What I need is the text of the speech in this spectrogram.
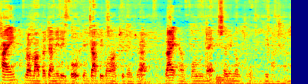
ထိုင်းရမာပတန်လေးတွေကိုသင်ကြားပေးသွားမှာဖြစ်တဲ့အတွက် like and follow နဲ့ sharing လုပ်ဖို့နေပါမယ်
